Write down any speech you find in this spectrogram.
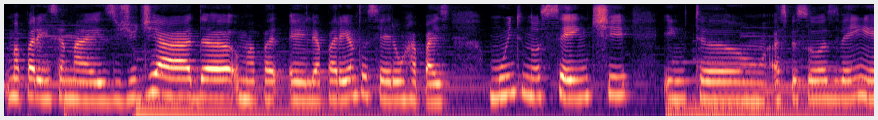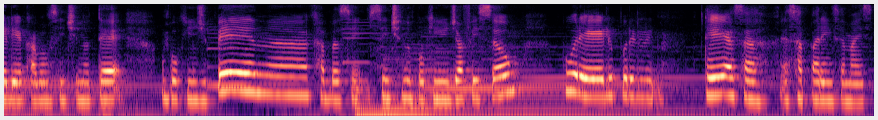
uma aparência mais judiada, uma, ele aparenta ser um rapaz muito inocente, então as pessoas veem ele e acabam sentindo até um pouquinho de pena, acabam sentindo um pouquinho de afeição por ele, por ele ter essa, essa aparência mais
